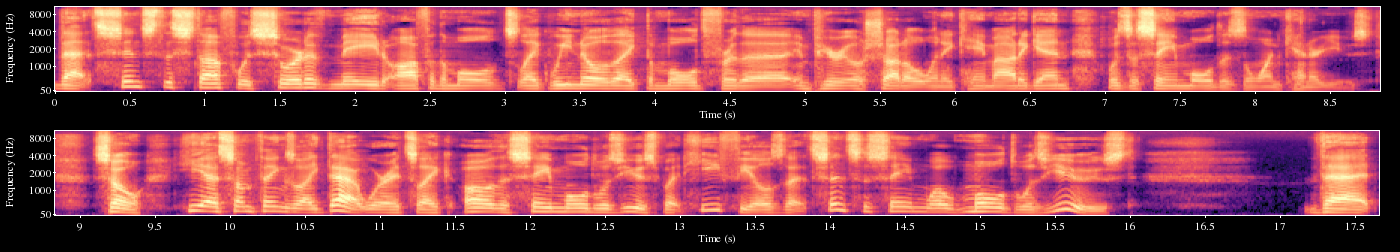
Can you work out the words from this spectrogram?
that since the stuff was sort of made off of the molds, like we know, like the mold for the Imperial shuttle when it came out again was the same mold as the one Kenner used. So he has some things like that where it's like, oh, the same mold was used, but he feels that since the same mold was used, that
